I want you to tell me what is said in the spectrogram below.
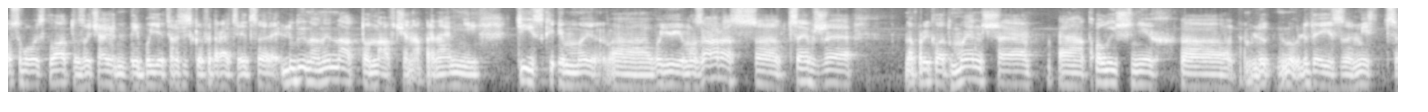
особовий склад, звичайний боєць Російської Федерації це людина не надто навчена, принаймні ті, з ким ми е, воюємо зараз. Це вже, наприклад, менше е, колишніх е, лю- ну, людей з місць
